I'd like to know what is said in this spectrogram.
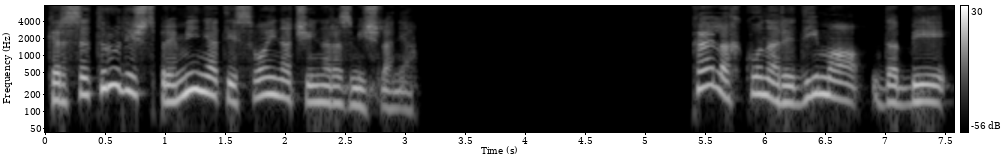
ker se trudiš spreminjati svoj način razmišljanja. Kaj lahko naredimo, da bi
